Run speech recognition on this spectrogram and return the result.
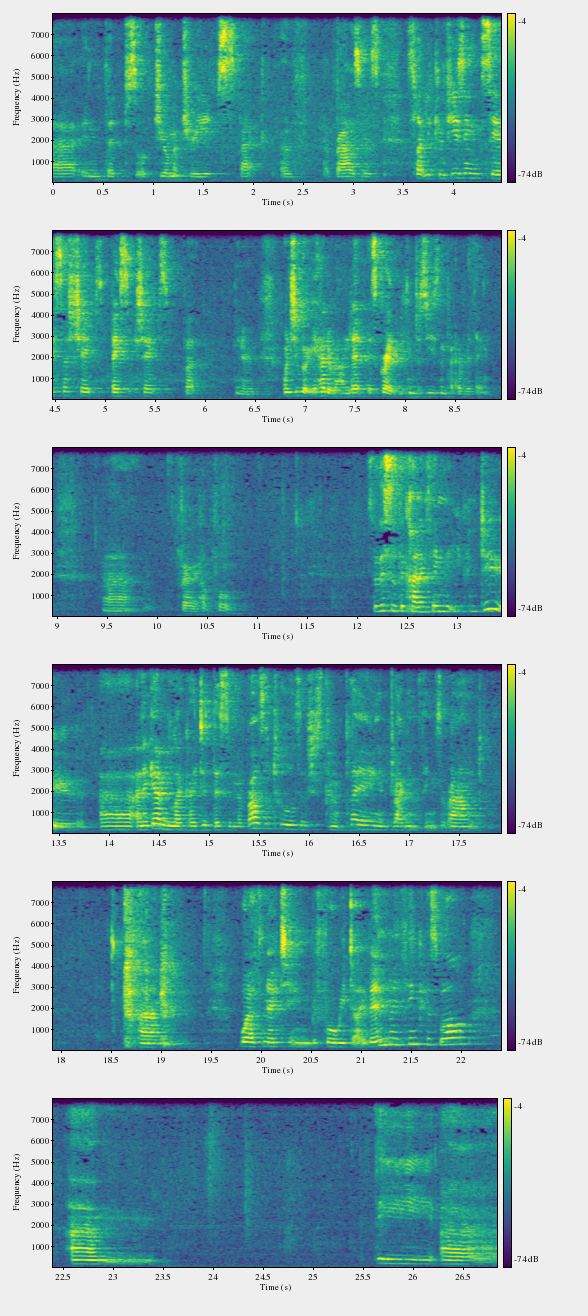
uh, in the sort of geometry spec of, browsers. Slightly confusing, CSS shapes, basic shapes, but you know, once you've got your head around it, it's great. You can just use them for everything. Uh, very helpful. So this is the kind of thing that you can do. Uh, and again, like I did this in the browser tools, I was just kind of playing and dragging things around. Um, worth noting before we dive in, I think, as well, um, the uh,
